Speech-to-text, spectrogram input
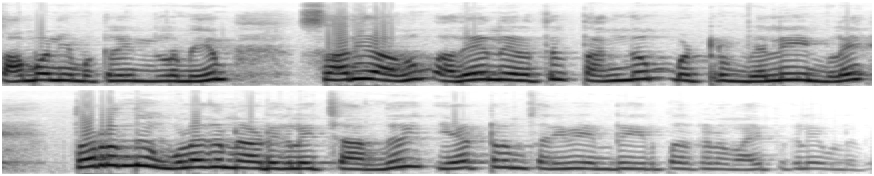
சாமானிய மக்களின் நிலைமையும் சரியாகும். அதே நேரத்தில் தங்கம் மற்றும் வெள்ளியின் விலை தொடர்ந்து உலக நாடுகளை சார்ந்து ஏற்றம் சரிவு என்று இருப்பதற்கான வாய்ப்புகளே உள்ளது.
